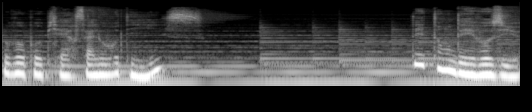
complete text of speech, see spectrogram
Vos paupières s'alourdissent. Détendez vos yeux.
